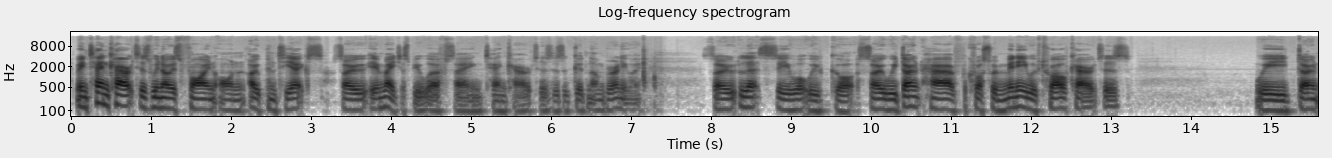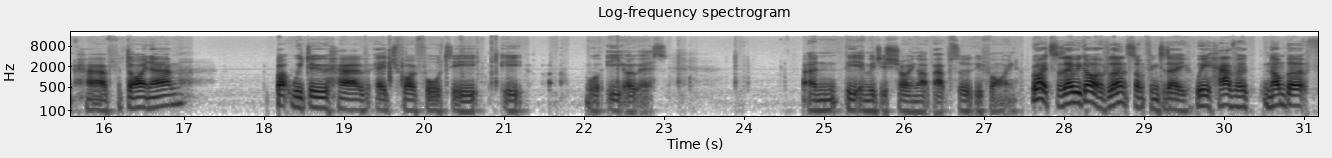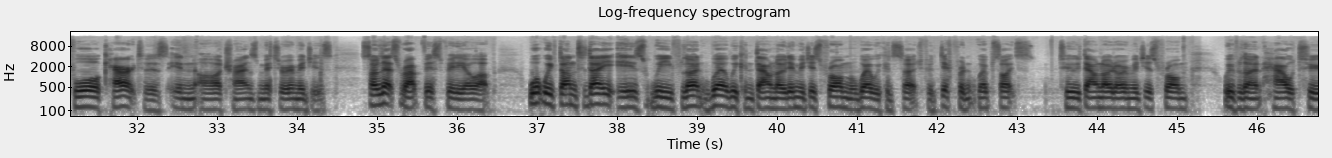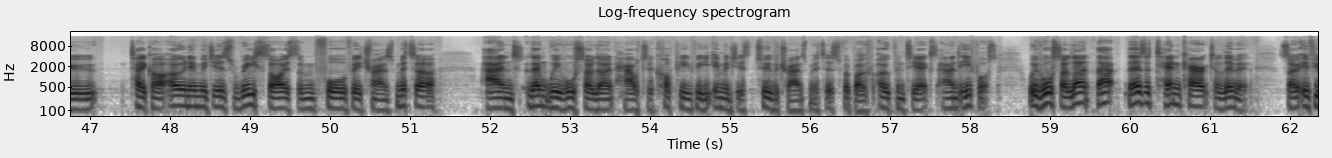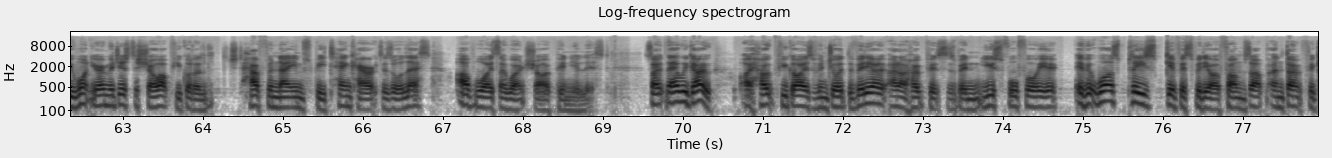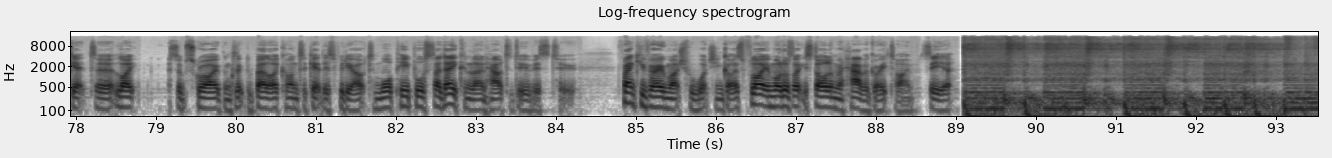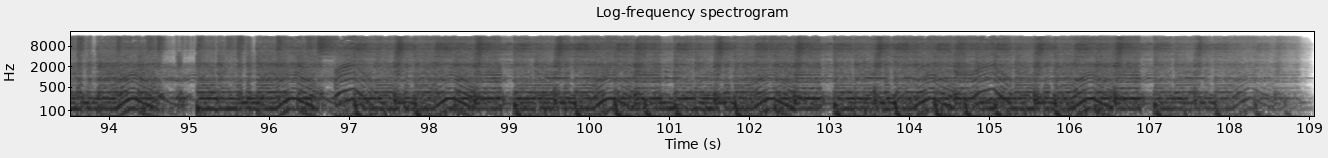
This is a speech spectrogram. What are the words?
I mean, 10 characters we know is fine on OpenTX, so it may just be worth saying 10 characters is a good number anyway. So let's see what we've got. So we don't have the Crosswind Mini with 12 characters. We don't have Dynam, but we do have Edge 540 e, or EOS and the image is showing up absolutely fine. Right, so there we go. I've learned something today. We have a number four characters in our transmitter images. So let's wrap this video up. What we've done today is we've learned where we can download images from, where we can search for different websites to download our images from. We've learned how to take our own images, resize them for the transmitter, and then we've also learned how to copy the images to the transmitters for both OpenTX and ETHOS. We've also learned that there's a 10 character limit. So if you want your images to show up, you've got to have the names be 10 characters or less, otherwise they won't show up in your list. So there we go. I hope you guys have enjoyed the video and I hope this has been useful for you. If it was, please give this video a thumbs up and don't forget to like, subscribe and click the bell icon to get this video out to more people so they can learn how to do this too. Thank you very much for watching guys. Fly your models like you stole them and have a great time. See ya.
